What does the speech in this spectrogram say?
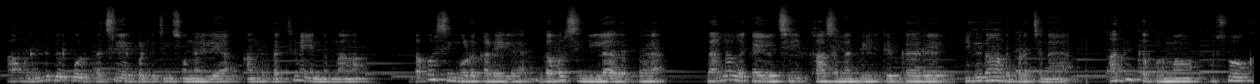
அவங்க ரெண்டு பேருக்கும் ஒரு பிரச்சனை ஏற்பட்டுச்சுன்னு சொன்னேன் இல்லையா? அந்த பிரச்சனை என்னன்னா கபர் சிங்கோட கடையில் கபர் சிங் இல்லாதப்ப கல்லால கை வச்சு காசெல்லாம் திருட்டு இருக்காரு. இதுதான் அந்த பிரச்சனை. அதுக்கப்புறமா அசோக்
